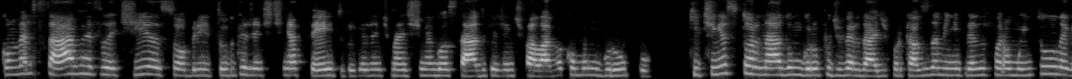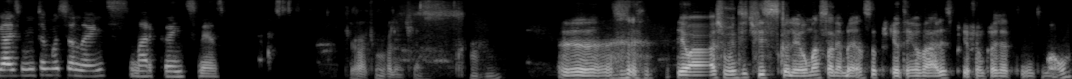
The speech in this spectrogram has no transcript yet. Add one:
conversava, refletia sobre tudo que a gente tinha feito, o que a gente mais tinha gostado, que a gente falava como um grupo que tinha se tornado um grupo de verdade por causa da minha empresa foram muito legais, muito emocionantes, marcantes mesmo. Que ótimo, Valentina. Uhum. Uh, eu acho muito difícil escolher uma só lembrança, porque eu tenho várias, porque foi um projeto muito bom.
